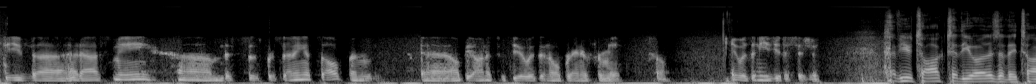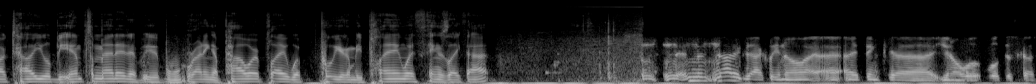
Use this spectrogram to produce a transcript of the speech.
Steve uh, had asked me. Um, this is presenting itself, and uh, I'll be honest with you, it was a no-brainer for me. So it was an easy decision. Have you talked to the Oilers? Have they talked how you'll be implemented? Have you running a power play? What who you're going to be playing with? Things like that. N- n- not exactly. No, I, I think uh, you know we'll, we'll, discuss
